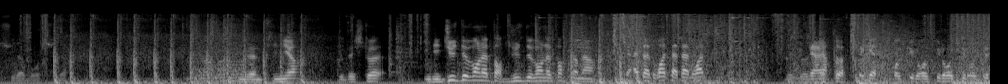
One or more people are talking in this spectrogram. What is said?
Je suis là bro, je suis là. Il va me finir. Dépêche-toi. Il est juste devant la porte, juste devant la porte, y'en a un. À ta droite, à ta droite. Derrière toi, fais gaffe. Recule, recule, recule, recule.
